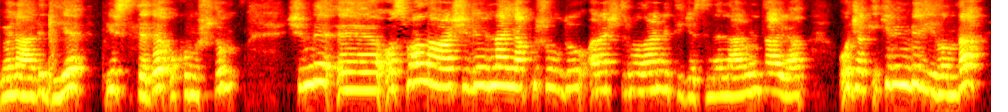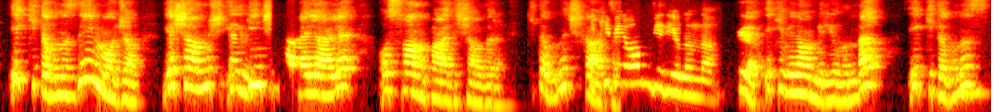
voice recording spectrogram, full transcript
yöneldi diye bir sitede okumuştum. Şimdi e, Osmanlı arşivlerinden yapmış olduğu araştırmalar neticesinde Nermin Taylan Ocak 2001 yılında ilk kitabınız değil mi hocam? Yaşanmış evet. ilginç hikayelerle Osmanlı Padişahları kitabını çıkardı. 2011 yılında. Evet 2011 yılında ilk kitabınız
